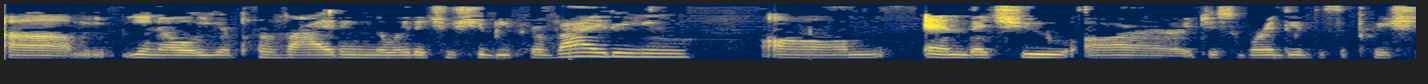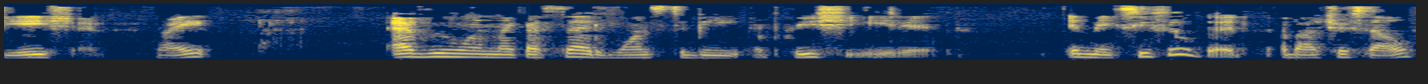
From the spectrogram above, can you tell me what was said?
um, you know, you're providing the way that you should be providing, um, and that you are just worthy of this appreciation, right? Everyone, like I said, wants to be appreciated. It makes you feel good about yourself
